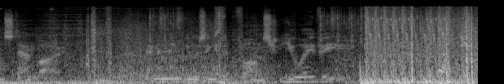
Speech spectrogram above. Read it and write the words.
on standby. Enemy using an advanced UAV.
